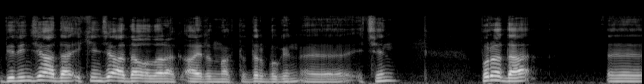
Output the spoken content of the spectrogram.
birinci ada, ikinci ada olarak ayrılmaktadır bugün e, için. Burada e,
